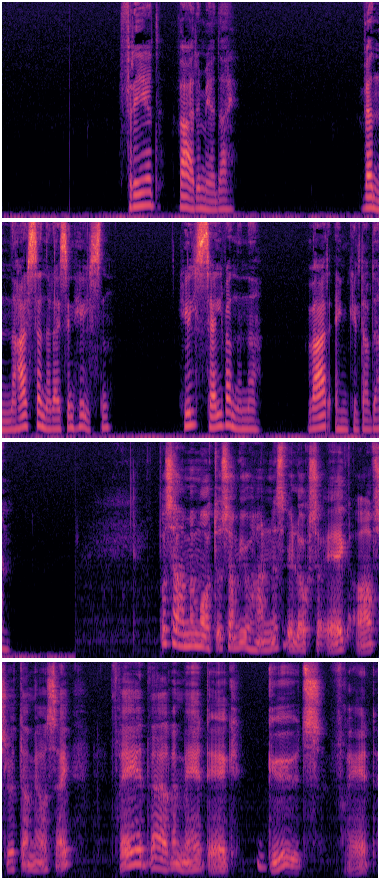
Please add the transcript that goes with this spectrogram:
Fred være med deg. Vennene her sender deg sin hilsen. Hils selv vennene, hver enkelt av dem. På samme måte som Johannes vil også jeg avslutte med å si fred være med deg, Guds fred.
